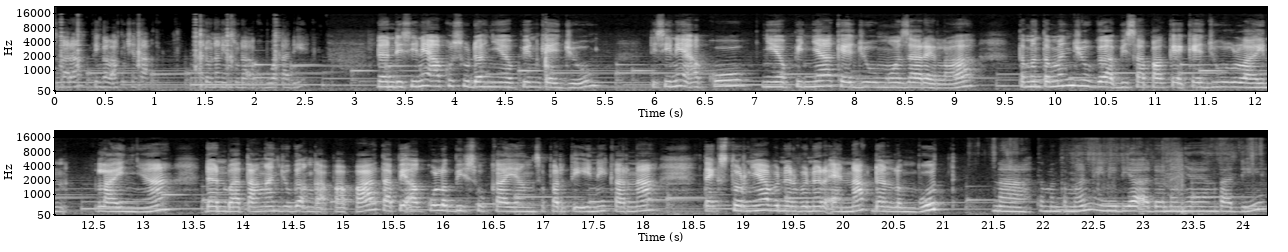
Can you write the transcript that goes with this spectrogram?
Sekarang tinggal aku cetak adonan yang sudah aku buat tadi. Dan di sini aku sudah nyiapin keju. Di sini aku nyiapinnya keju mozzarella. Teman-teman juga bisa pakai keju lain lainnya dan batangan juga nggak apa-apa tapi aku lebih suka yang seperti ini karena teksturnya benar-benar enak dan lembut. Nah teman-teman ini dia adonannya yang tadi.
